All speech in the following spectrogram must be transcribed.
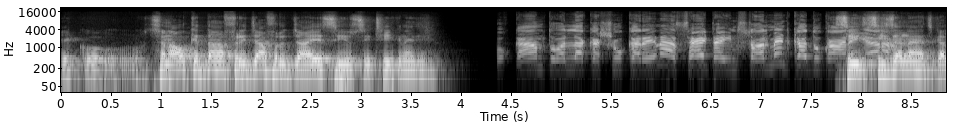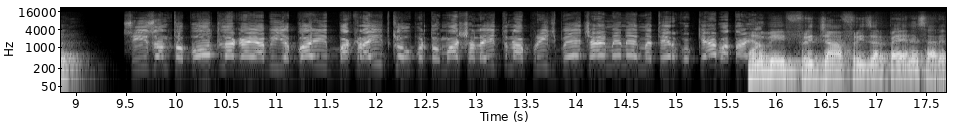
ਇੱਕ ਉਹ ਸੁਣਾਓ ਕਿਦਾਂ ਫਰਿੱਜਾਂ ਫਰੁੱਜਾਂ ਏਸੀ ਉਸੀ ਠੀਕ ਨੇ ਜੀ वो काम तो अल्लाह का शुक्र है ना सेट है इंस्टॉलमेंट का दुकान ਸੀ है यार ਸੀਜ਼ਨ ਹੈ ਅੱਜਕੱਲ सीजन तो बहुत लगा है अभी ये बड़ी बकरीद के ऊपर तो माशाल्लाह इतना फ्रिज बेचा है मैंने मैं तेरे को क्या बताया ਹੁਣ ਵੀ ਫਰਿੱਜਾਂ ਫਰੀਜ਼ਰ ਪਏ ਨੇ ਸਾਰੇ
